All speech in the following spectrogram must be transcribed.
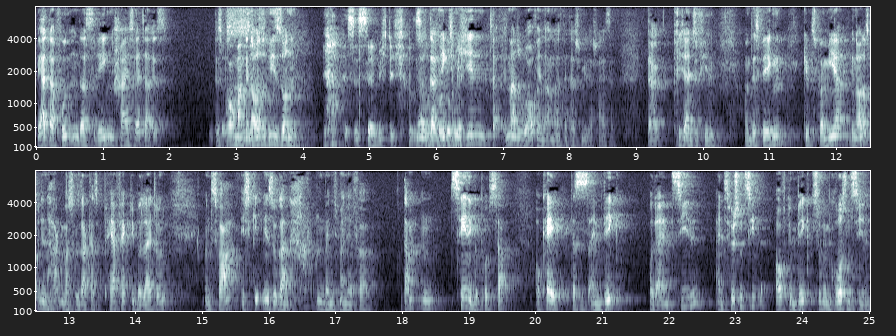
wer hat erfunden, dass Regen scheiß Wetter ist? Das, Das braucht man genauso wie Sonne. ja es ist sehr wichtig. Ne, da reg ich mich jeden Tag immer drüber auf, wenn sie sagen, das Wetter ist schon wieder scheiße. Da kriege ich ein zu viel. Und deswegen gibt es bei mir genau das mit den Haken, was du gesagt hast, perfekte Überleitung. Und zwar, ich gebe mir sogar einen Haken, wenn ich meine verdammten Zähne geputzt habe, okay, das ist ein Weg oder ein Ziel, ein Zwischenziel auf dem Weg zu dem großen Ziel.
